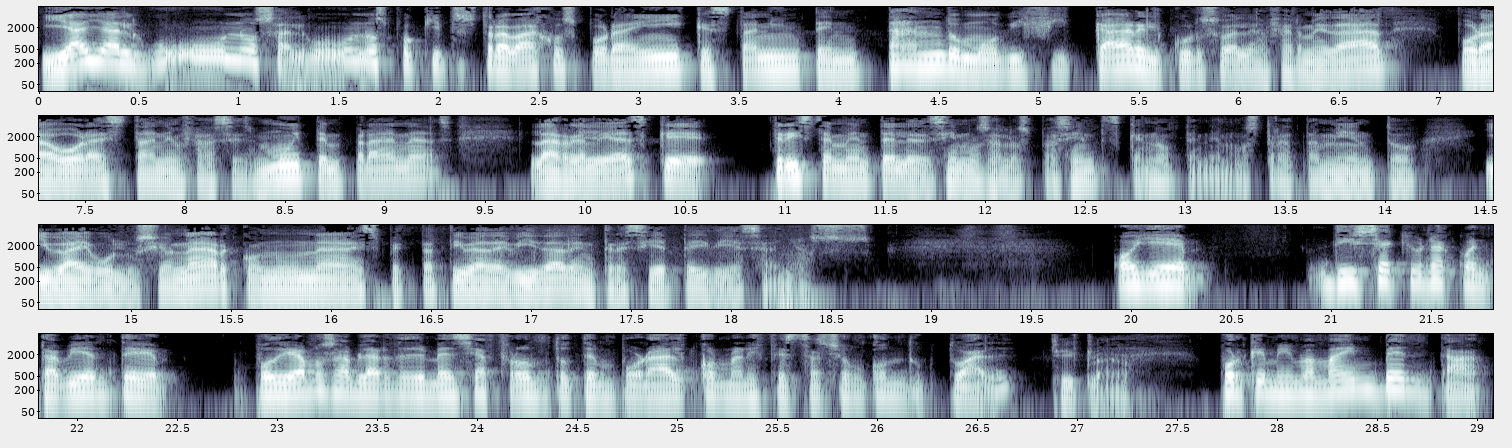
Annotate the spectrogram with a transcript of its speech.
Y hay algunos, algunos poquitos trabajos por ahí que están intentando modificar el curso de la enfermedad. Por ahora están en fases muy tempranas. La realidad es que Tristemente le decimos a los pacientes que no tenemos tratamiento y va a evolucionar con una expectativa de vida de entre 7 y 10 años. Oye, dice aquí una cuentaviente, ¿podríamos hablar de demencia frontotemporal con manifestación conductual? Sí, claro. Porque mi mamá inventa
